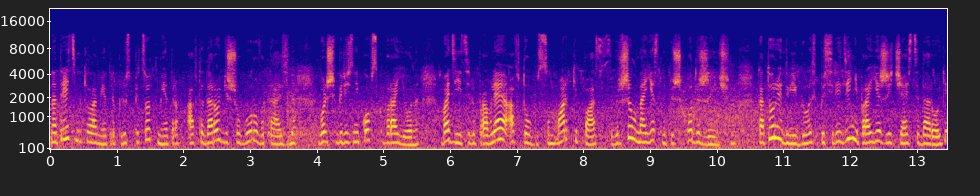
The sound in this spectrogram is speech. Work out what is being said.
на третьем километре плюс 500 метров автодороги Шугурова-Тазина, больше Березняковского района, водитель, управляя автобусом марки ПАС, совершил наезд на пешехода женщину, которая двигалась посередине проезжей части дороги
